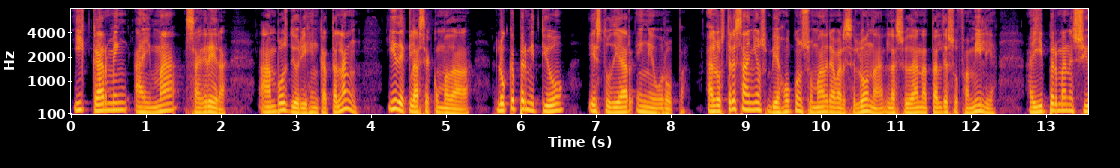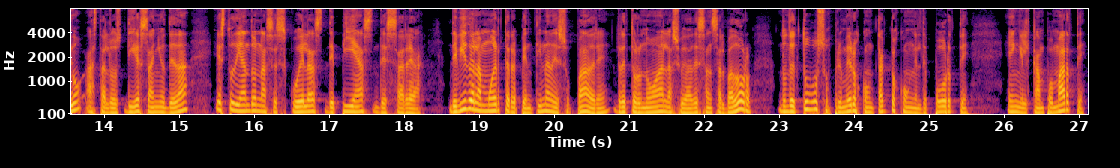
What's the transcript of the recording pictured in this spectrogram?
y Carmen Aymá Sagrera, ambos de origen catalán y de clase acomodada, lo que permitió estudiar en Europa. A los tres años viajó con su madre a Barcelona, la ciudad natal de su familia. Allí permaneció hasta los 10 años de edad estudiando en las escuelas de Pías de Sarriá. Debido a la muerte repentina de su padre, retornó a la ciudad de San Salvador, donde tuvo sus primeros contactos con el deporte en el Campo Marte,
